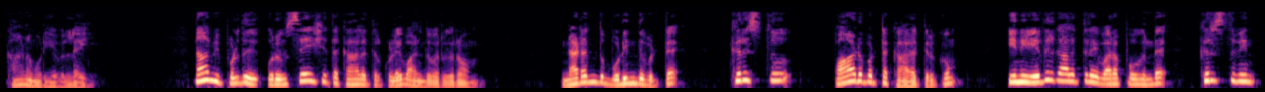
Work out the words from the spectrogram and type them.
காண முடியவில்லை. நாம் இப்பொழுது ஒரு விசேஷித்த காலத்திற்குள்ளே வாழ்ந்து வருகிறோம். நடந்து முடிந்துவிட்ட கிறிஸ்து பாடுபட்ட காலத்திற்கும் இனி எதிர்காலத்திலே வரப்போகின்ற கிறிஸ்துவின்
